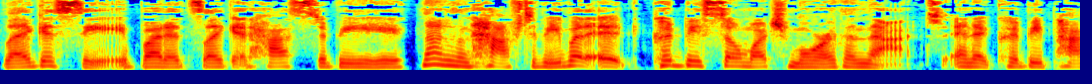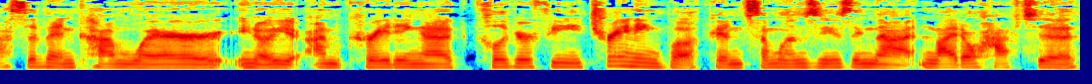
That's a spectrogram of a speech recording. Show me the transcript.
legacy. But it's like, it has to be, not doesn't have to be, but it could be so much more than that. And it could be passive income where, you know, I'm creating a calligraphy training book and someone's using that and I don't have to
